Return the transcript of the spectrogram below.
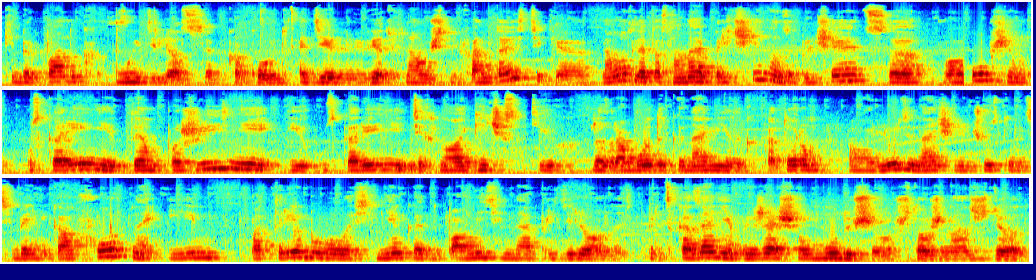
киберпанк выделился в какую-то отдельную ветвь научной фантастики? На мой взгляд, основная причина заключается в общем ускорении темпа жизни и ускорении технологических разработок и новинок, в котором а, люди начали чувствовать себя некомфортно и им потребовалась некая дополнительная определенность, предсказание ближайшего будущего, что же нас ждет.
